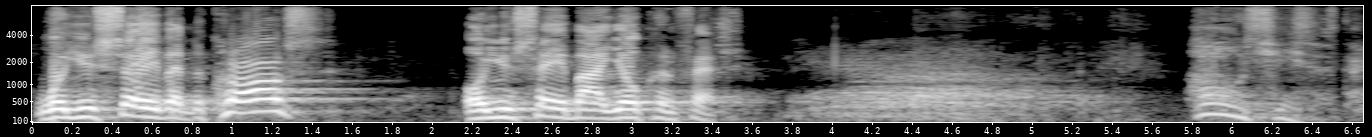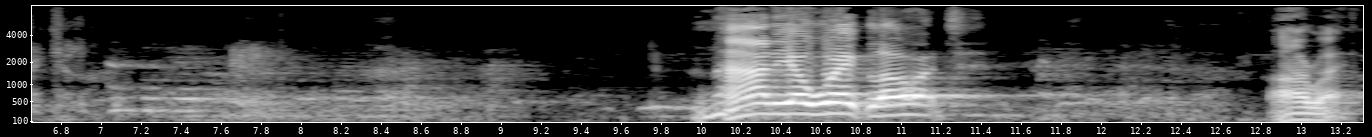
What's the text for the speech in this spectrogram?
Were you saved at the cross or you saved by your confession? Oh, Jesus, thank you, Lord. Now they're awake, Lord. All right.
